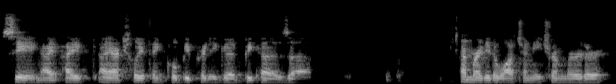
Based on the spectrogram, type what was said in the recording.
seeing, I, I, I actually think will be pretty good because uh, I'm ready to watch Anetra murder.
